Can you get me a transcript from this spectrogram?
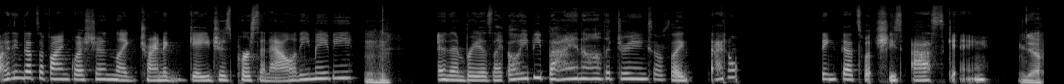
I think that's a fine question, like trying to gauge his personality maybe. Mhm. And then Bria's like, "Oh, he'd be buying all the drinks." I was like, "I don't think that's what she's asking." yeah.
